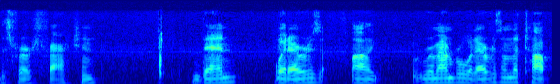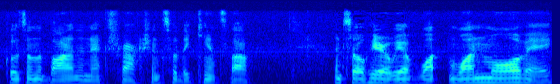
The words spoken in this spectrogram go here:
this first fraction. Then, whatever's, uh, remember whatever's on the top goes on the bottom the next fraction, so they cancel out. And so here we have one, one mole of A,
